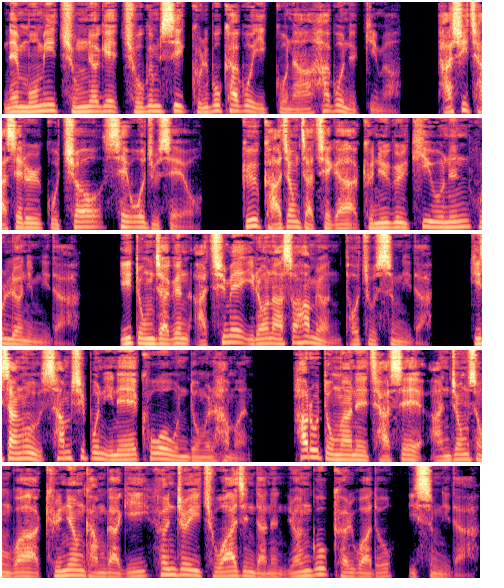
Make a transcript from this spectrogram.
내 몸이 중력에 조금씩 굴복하고 있구나 하고 느끼며 다시 자세를 고쳐 세워주세요. 그 과정 자체가 근육을 키우는 훈련입니다. 이 동작은 아침에 일어나서 하면 더 좋습니다. 기상 후 30분 이내에 코어 운동을 하면 하루 동안의 자세 안정성과 균형 감각이 현저히 좋아진다는 연구 결과도 있습니다.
